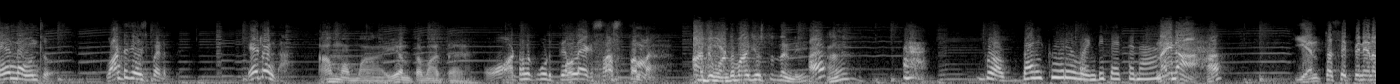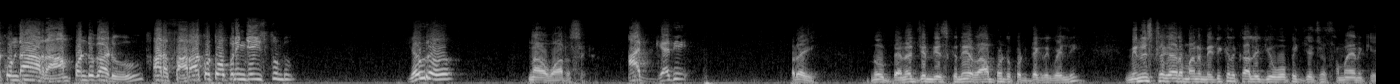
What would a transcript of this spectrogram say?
నేనే ఉంచు. వంట చేసి పెడదు ఏటంట? అమ్మమ్మ ఎంత మాట? హోటల్ కూడా తినలేక సస్తున్నా. అది వంట బాగా చేస్తుందండి? బొబ్బాయి కూర వండి పెట్టనా? నైనా? ఎంత చెప్పి నెనకుండా రామ్ పండుగాడు ఆడ సారా కొట్టు ఓపెనింగ్ చేయిస్తుండు. ఎవరు? నా వారసుడు. ఆ గది. రై నువ్వు బెనర్జీని తీసుకుని రాంపండు కొట్టు దగ్గరికి వెళ్ళి మినిస్టర్ గారు మన మెడికల్ కాలేజీ ఓపెన్ చేసే సమయానికి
